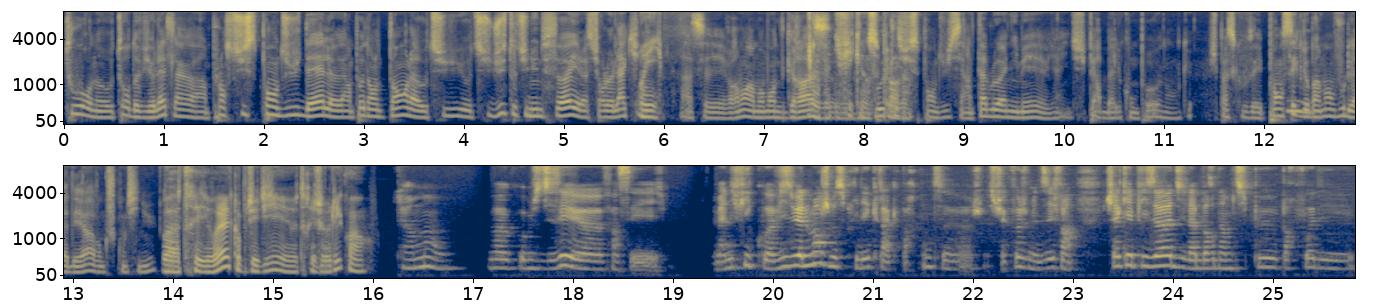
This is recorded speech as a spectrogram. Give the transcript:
tourne autour de Violette, là, un plan suspendu d'elle, un peu dans le temps, là au-dessus, au-dessus, juste au-dessus d'une feuille, là sur le lac. Oui, Ah, c'est vraiment un moment de grâce. Ah, magnifique, de hein, ce plan-là. suspendu. C'est un tableau animé. Il y a une super belle compo. Donc, euh, je sais pas ce que vous avez pensé Mm. globalement vous de la DA avant que je continue. bah, très, ouais, comme tu dis, euh, très joli, quoi. Clairement. Bah, comme je disais, euh, enfin c'est magnifique quoi. Visuellement, je me suis pris des claques. Par contre, euh, je- chaque fois, je me disais, enfin, chaque épisode, il aborde un petit peu parfois des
